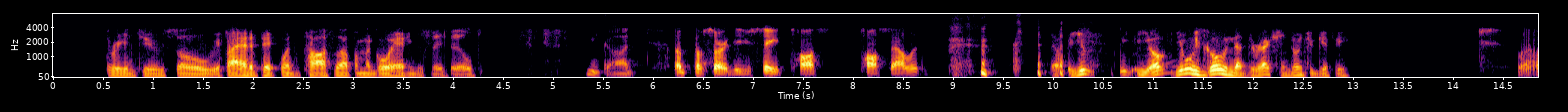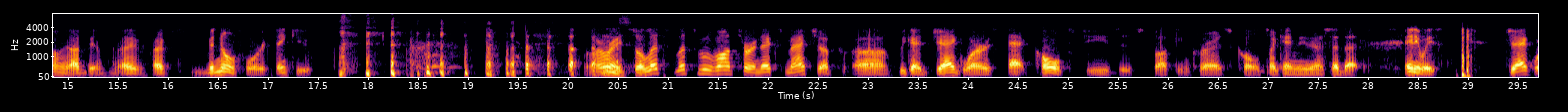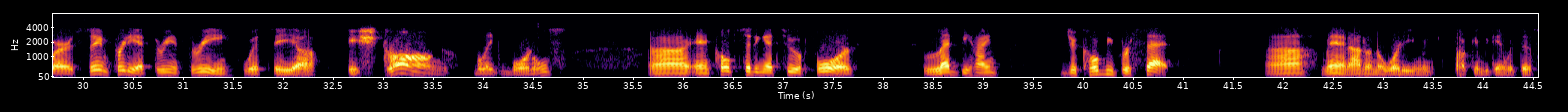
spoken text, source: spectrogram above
three and two. So if I had to pick one to toss up, I'm gonna go ahead and just say Bills. Oh, God, I'm, I'm sorry. Did you say toss toss salad? You, you you always go in that direction, don't you, Giffy? Well, I've been I've, I've been known for it. Thank you. All right, so let's let's move on to our next matchup. Uh, we got Jaguars at Colts. Jesus fucking Christ, Colts! I can't believe I said that. Anyways, Jaguars sitting pretty at three and three with a uh, a strong Blake Bortles, uh, and Colts sitting at two and four, led behind Jacoby Brissett. Ah, man, I don't know where to even fucking begin with this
